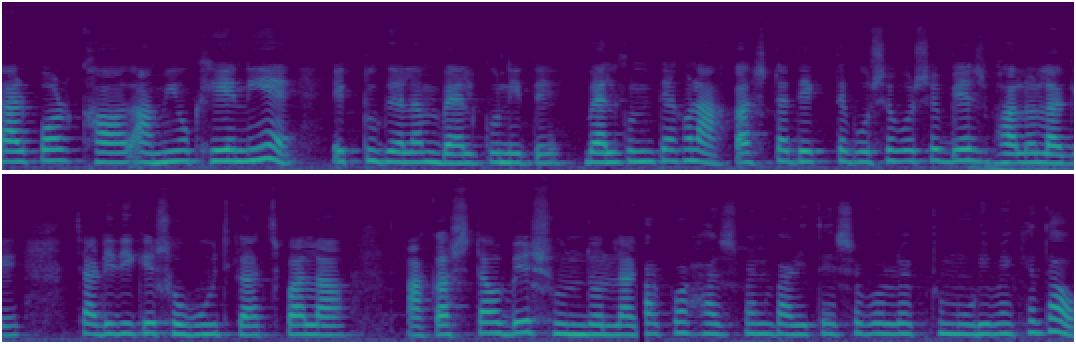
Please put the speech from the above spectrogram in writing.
তারপর খাওয়া, আমিও খেয়ে নিয়ে একটু গেলাম ব্যালকনিতে ব্যালকনিতে এখন আকাশটা দেখতে বসে বসে বেশ ভালো লাগে। চারিদিকে সবুজ গাছপালা, আকাশটাও বেশ সুন্দর লাগে তারপর হাজব্যান্ড বাড়িতে এসে বলল, একটু মুড়ি মেখে দাও,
